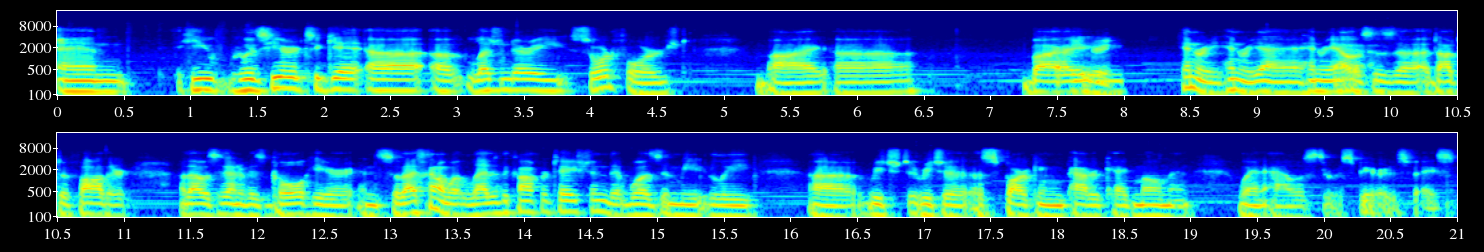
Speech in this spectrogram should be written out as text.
and he was here to get uh, a legendary sword forged by uh, by Henry. Henry, Henry, yeah, yeah Henry Yeah. Atlas's uh, adoptive father. Uh, that was kind of his goal here, and so that's kind of what led to the confrontation. That was immediately uh, reached to reach a, a sparking powder keg moment when Atlas threw a spear at his face.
